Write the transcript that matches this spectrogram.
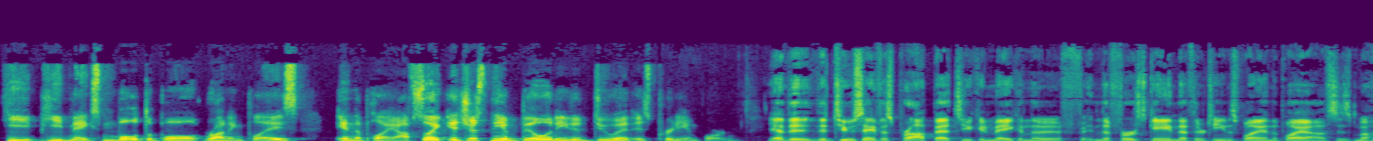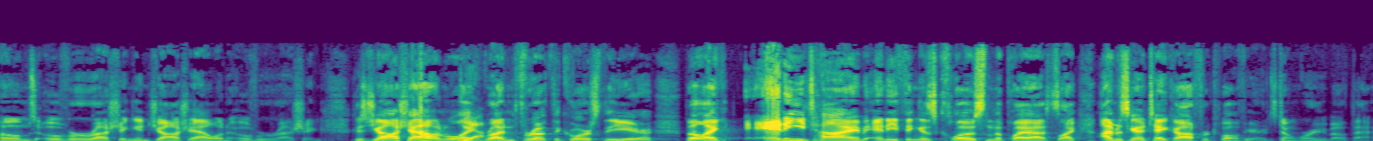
he he makes multiple running plays in the playoffs. So like it's just the ability to do it is pretty important. Yeah, the, the two safest prop bets you can make in the in the first game that their teams play in the playoffs is Mahomes over rushing and Josh Allen over rushing. Because Josh Allen will like Yeah. run throughout the course of the year, but like anytime anything is close in the playoffs, like I'm just gonna take off for 12 yards. Don't worry about that.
